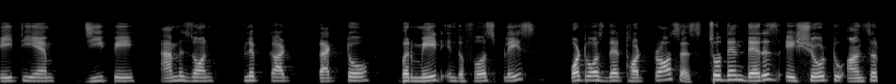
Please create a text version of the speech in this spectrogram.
Paytm, GPay, Amazon, Flipkart, Traktor were made in the first place, what was their thought process? So then there is a show to answer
